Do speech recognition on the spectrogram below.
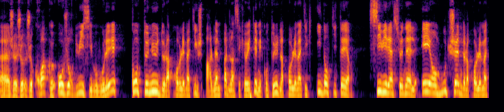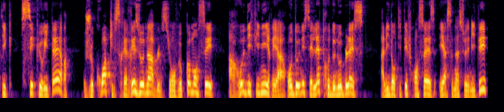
Euh, je, crois qu'aujourd'hui, si vous voulez, compte tenu de la problématique, je ne parle même pas de l'insécurité, mais compte tenu de la problématique identitaire civilisationnelle et en bout de chaîne de la problématique sécuritaire, je crois qu'il serait raisonnable, si on veut commencer à redéfinir et à redonner ses lettres de noblesse à l'identité française et à sa nationalité,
